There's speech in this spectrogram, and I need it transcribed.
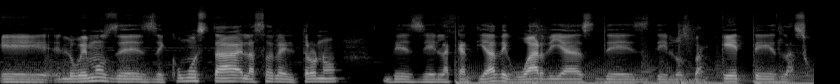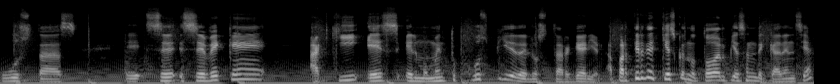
Eh, lo vemos desde cómo está la sala del trono, desde la cantidad de guardias, desde los banquetes, las justas. Eh, se, se, ve que aquí es el momento cúspide de los Targaryen. A partir de aquí es cuando todo empieza en decadencia.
